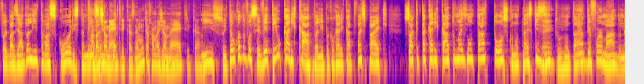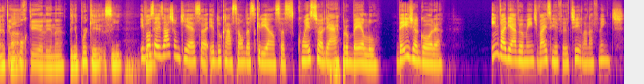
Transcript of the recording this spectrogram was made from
foi baseado ali. Então, as cores também Formas são geométricas, né? Muita forma geométrica. Isso. Então, quando você vê, tem o caricato ali, porque o caricato faz parte. Só que tá caricato, mas não tá tosco, não tá esquisito, não tá deformado, né? Tem tá... um porquê ali, né? Tem o porquê, sim. E Então- vocês acham que essa educação das crianças com esse olhar pro belo, desde agora, invariavelmente vai se refletir lá na frente?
